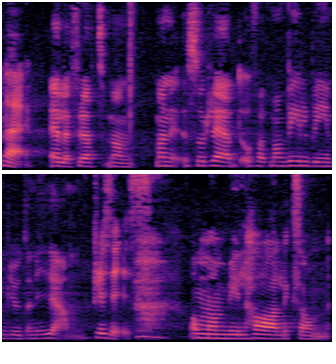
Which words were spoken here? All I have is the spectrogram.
Nej, Eller för att man, man är så rädd och för att man vill bli inbjuden igen. precis. Om man vill ha liksom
